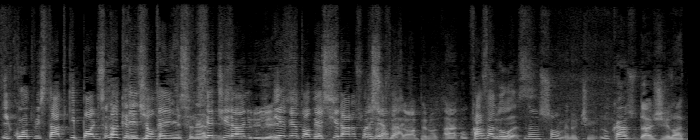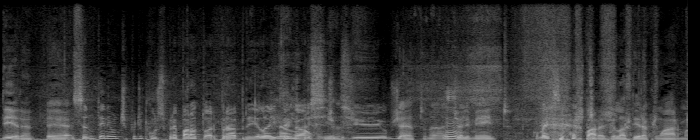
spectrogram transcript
e contra o Estado que pode Você não potencialmente nisso, né, ser tirânico e eventualmente tirar a sua Posso fazer liberdade. uma pergunta? Ah, o Faça caso- duas. Não, só um minutinho. No caso da geladeira, é, você não tem nenhum tipo de curso preparatório para abri-la e Não, não pegar algum precisa. tipo de objeto, né? Hum. De alimento. Como é que você compara a geladeira com arma?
